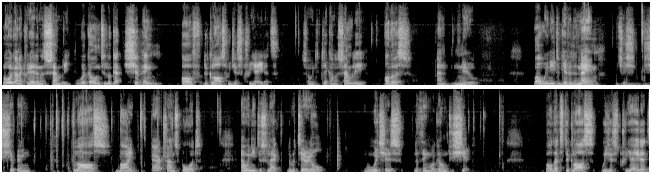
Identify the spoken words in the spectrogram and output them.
But we're going to create an assembly. We're going to look at shipping of the glass we just created. So we click on assembly, others and new. Well, we need to give it a name, which is shipping glass by air transport. And we need to select the material, which is the thing we're going to ship. Well, that's the glass we just created,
